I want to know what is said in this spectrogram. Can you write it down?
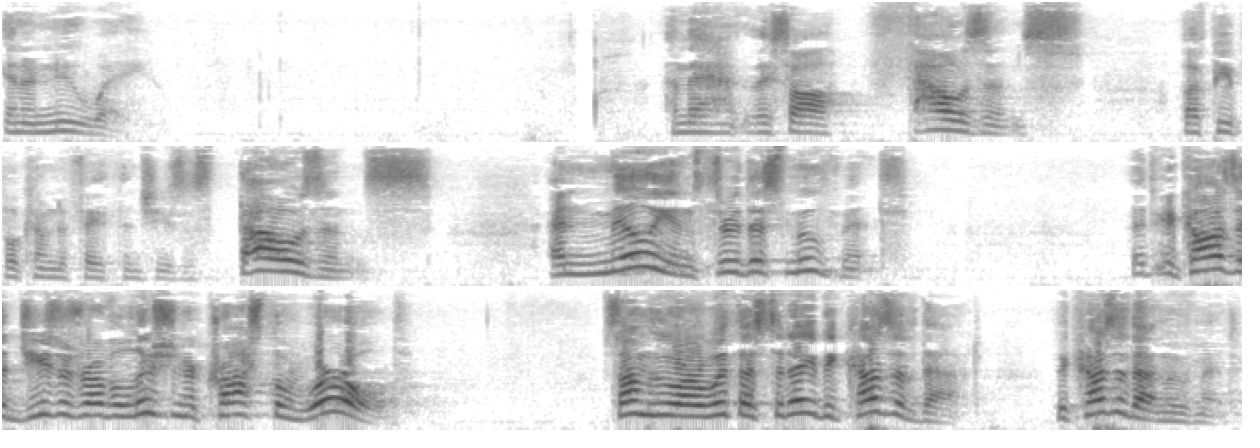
in a new way. And they, they saw thousands of people come to faith in Jesus. Thousands. And millions through this movement. It, it caused a Jesus revolution across the world. Some who are with us today because of that. Because of that movement.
